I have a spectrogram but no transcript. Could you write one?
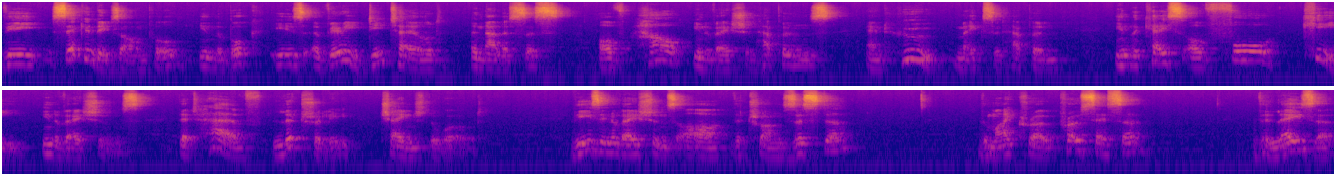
The second example in the book is a very detailed analysis of how innovation happens and who makes it happen in the case of four key innovations that have literally changed the world. These innovations are the transistor, the microprocessor, the laser,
